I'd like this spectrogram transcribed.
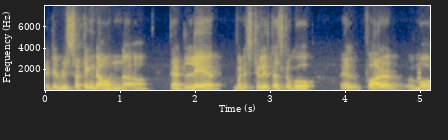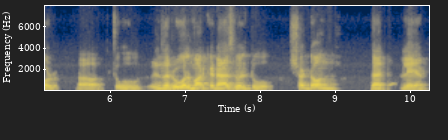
It will be shutting down uh, that layer, but still it has to go far more uh, to in the rural market as well to shut down that layer.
